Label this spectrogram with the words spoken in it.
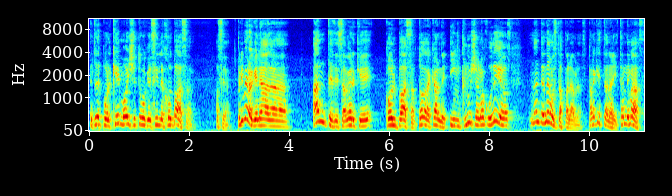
Entonces, ¿por qué Moishe tuvo que decirle Hot Bazar? O sea, primero que nada, antes de saber que Kol Basar, toda la carne, incluye a no judíos, no entendemos estas palabras. ¿Para qué están ahí? Están de más.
